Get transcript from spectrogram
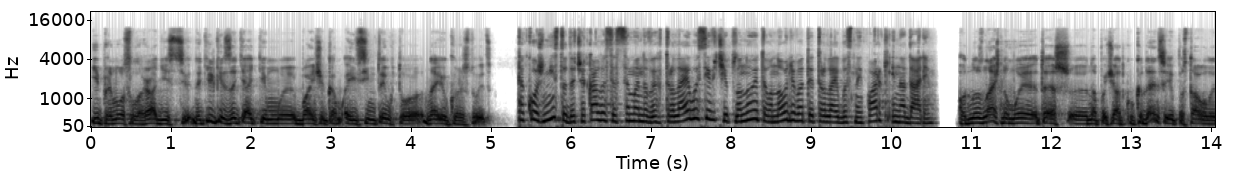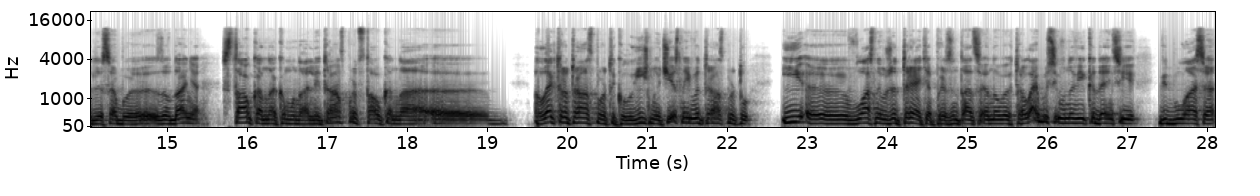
і приносила радість не тільки затятим банщикам, а й всім тим, хто нею користується. Також місто дочекалося семи нових тролейбусів. Чи плануєте оновлювати тролейбусний парк і надалі? Однозначно, ми теж е, на початку каденції поставили для себе завдання ставка на комунальний транспорт, ставка на е, електротранспорт, екологічно чесний вид транспорту. І, е, власне, вже третя презентація нових тролейбусів в новій каденції відбулася.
